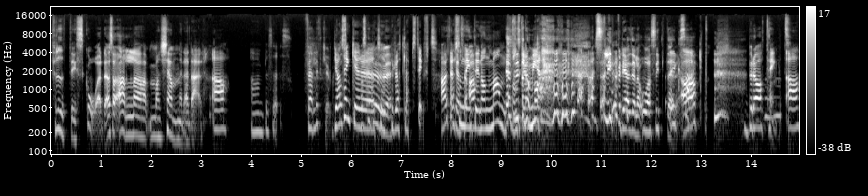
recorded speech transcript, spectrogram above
fritidsgård. Alltså alla man känner är där. Ja, ja men precis. Väldigt kul. Jag Vad- tänker vad eh, du- typ rött läppstift. Ja, det Eftersom jag det inte är någon man Jag som ska med. man. Slipper deras jävla åsikter. Exakt. Ja. Bra tänkt. Ja.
